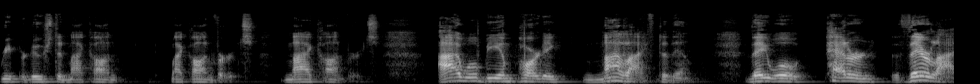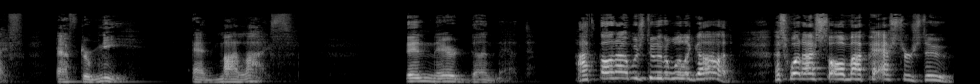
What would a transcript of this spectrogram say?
reproduced in my, con- my converts, my converts. I will be imparting my life to them. They will pattern their life after me and my life. Been there, done that. I thought I was doing the will of God. That's what I saw my pastors do.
